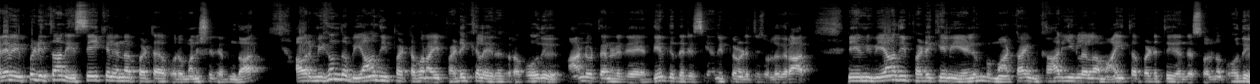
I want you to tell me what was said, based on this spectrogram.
எனவே இப்படித்தான் இசைக்கல் எனப்பட்ட ஒரு மனுஷர் இருந்தார். அவர் மிகுந்த வியாதிப்பட்டவனாய் படுக்கையில் இருக்கிற போது ஆண்டவர் தன்னுடைய தீர்க்க தரிசி அனுப்பி எடுத்து சொல்லுகிறார். நீ நீ வியாதி படுக்கையில் நீ எழும்ப மாட்டாய் உன் காரியங்கள் எல்லாம் ஆயத்தப்படுத்து என்று சொன்ன போது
